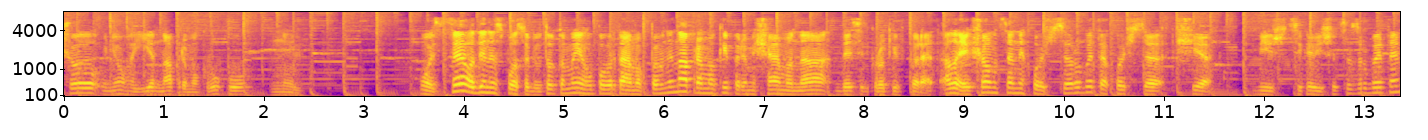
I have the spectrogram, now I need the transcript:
що у нього є напрямок руху 0. Ось це один із способів. Тобто ми його повертаємо в певний напрямок і переміщаємо на 10 кроків вперед. Але якщо вам це не хочеться робити, а хочеться ще більш цікавіше це зробити.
